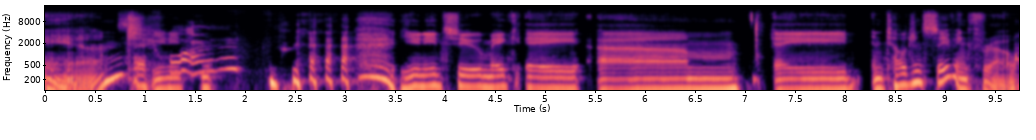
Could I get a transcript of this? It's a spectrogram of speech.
And you need to, you need to make a um a intelligence saving throw.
